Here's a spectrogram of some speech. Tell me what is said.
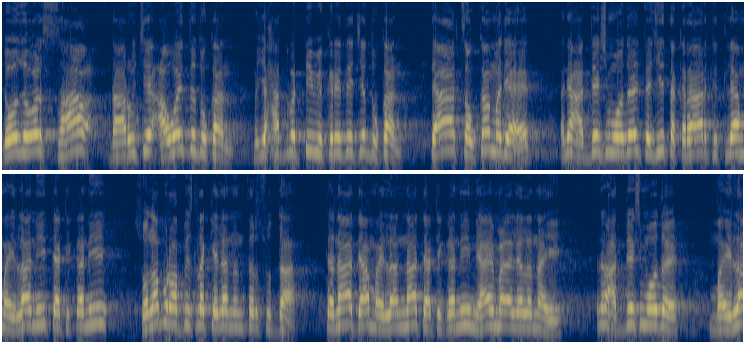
जवळजवळ सहा दारूचे अवैध दुकान म्हणजे हातभट्टी विक्रेतेचे दुकान त्या चौकामध्ये आहेत. आणि अध्यक्ष महोदय त्याची तक्रार तिथल्या महिलांनी त्या ठिकाणी सोलापूर ऑफिसला केल्यानंतर सुद्धा त्यांना त्या महिलांना त्या ठिकाणी न्याय मिळालेला नाही. तर अध्यक्ष महोदय महिला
